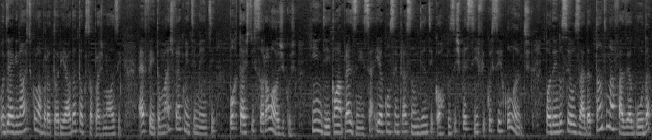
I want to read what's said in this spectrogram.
o diagnóstico laboratorial da toxoplasmose é feito mais frequentemente por testes sorológicos, que indicam a presença e a concentração de anticorpos específicos circulantes, podendo ser usada tanto na fase aguda,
